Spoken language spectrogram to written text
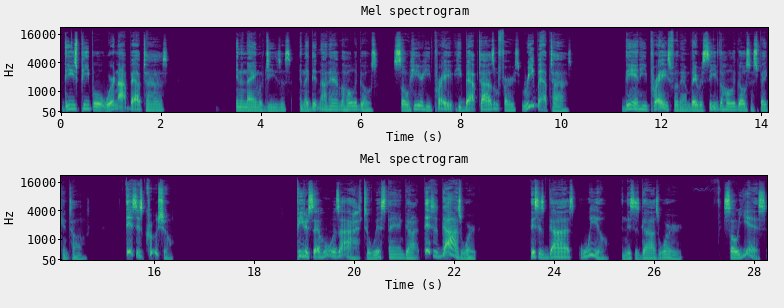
these people were not baptized in the name of Jesus, and they did not have the Holy Ghost. So here he prayed, he baptized them first, rebaptized. Then he prays for them. They received the Holy Ghost and spake in tongues. This is crucial. Peter said, Who was I to withstand God? This is God's work. This is God's will, and this is God's word. So, yes,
